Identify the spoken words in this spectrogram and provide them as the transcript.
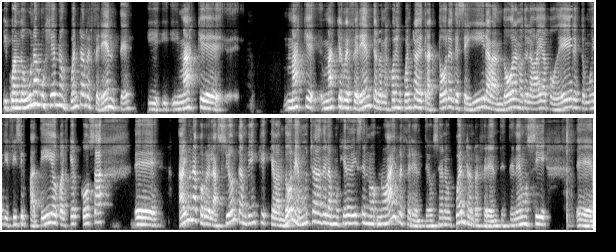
y cuando una mujer no encuentra referente, y, más que más que, más que referente, a lo mejor encuentra detractores de seguir, abandona, no te la vaya a poder, esto es muy difícil para ti o cualquier cosa. Eh, hay una correlación también que, abandone. Muchas de las mujeres dicen no, no hay referente, o sea, no encuentran referentes. Tenemos sí eh,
